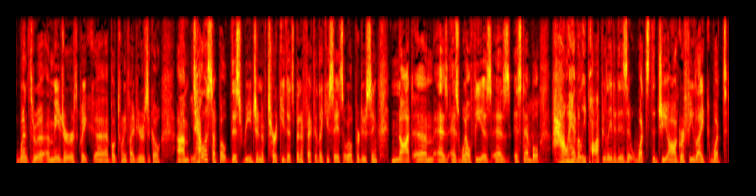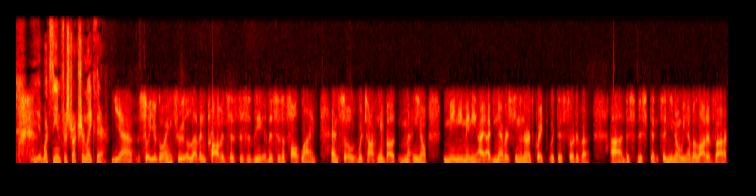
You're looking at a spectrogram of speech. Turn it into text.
went through a, a major earthquake uh, about 25 years ago. Um, yeah. Tell us about this region of Turkey that's been affected. Like you say, it's oil producing, not um, as as wealthy as as Istanbul. How heavily populated is it? What's the geography like? What what's the infrastructure like there? Yeah, so you're going through 11 provinces. This is the this is a fault line, and so we're talking about you know many many. I, I've never seen an earthquake with this sort of a uh, this distance, and you know we have a lot of our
